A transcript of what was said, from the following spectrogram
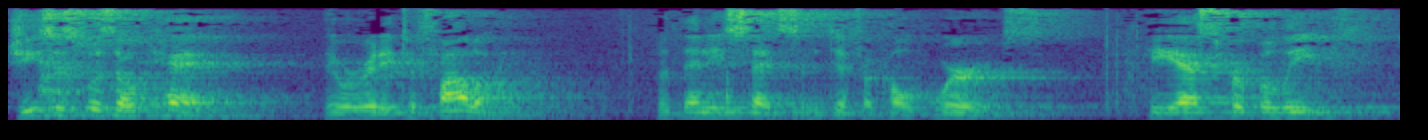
Jesus was okay. They were ready to follow him. But then he said some difficult words. He asked for belief.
